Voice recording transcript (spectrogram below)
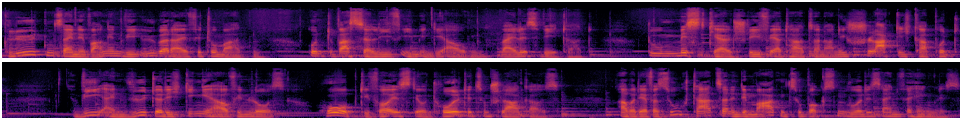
glühten seine Wangen wie überreife Tomaten, und Wasser lief ihm in die Augen, weil es weh tat. Du Mistkerl, rief er Tarzan an, ich schlag dich kaputt. Wie ein Wüterich ging er auf ihn los, hob die Fäuste und holte zum Schlag aus. Aber der Versuch, Tarzan in den Magen zu boxen, wurde sein Verhängnis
